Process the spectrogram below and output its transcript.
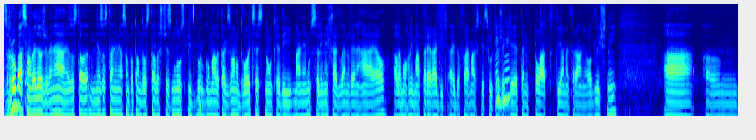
zhruba som vedel, že v NHL nezostal, nezostanem. Ja som potom dostal ešte zmluvu s Pittsburghom, ale tzv. dvojcestnú, kedy ma nemuseli nechať len v NHL, ale mohli ma preradiť aj do farmárskej súťaže, mm-hmm. kde je ten plat diametrálne odlišný. A um,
